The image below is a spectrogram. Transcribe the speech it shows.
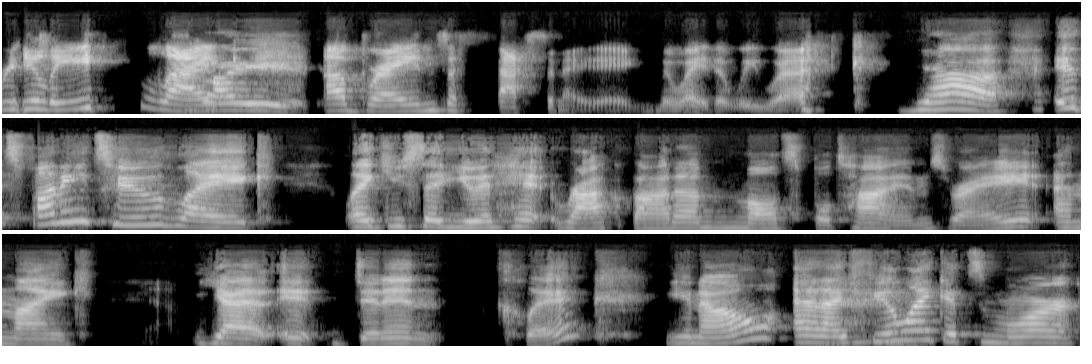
really, like right. our brains are fascinating the way that we work. Yeah, it's funny too. Like, like you said, you had hit rock bottom multiple times, right? And like, yet it didn't click you know and i feel like it's more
